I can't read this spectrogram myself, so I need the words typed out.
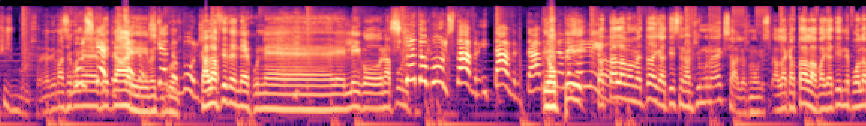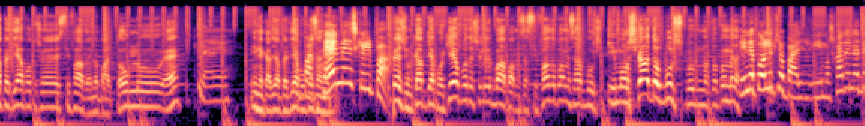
Ποιους Bulls, γιατί μας έχουν Bulls, σκέτο, δεκάρι σκέτο, με τους σκέτο Bulls. Bulls. Καλά, αυτοί δεν έχουν ε, λίγο να πούνε. Σκέτο Bulls, Ταύρη. Η Ταύρη. Οι Ταύρη είναι οποίοι αναβολείο. κατάλαβα μετά γιατί στην αρχή ήμουν έξαλλος μόλις. Αλλά κατάλαβα γιατί είναι πολλά παιδιά από τους ε, Στιφάδο. Είναι ο Μπαλτόγλου, ε. Ναι. Είναι κάποια παιδιά Ο που παίζανε. Παρθένε κλπ. Παίζουν κάποια από εκεί, οπότε σου λέει δεν μπορούμε να πάμε στα Στιφάδο, πάμε στα Bulls. Η Μοσχάτο Bulls που να το πούμε μετά. Είναι πολύ πιο πάλι. Η Μοσχάτο είναι 11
